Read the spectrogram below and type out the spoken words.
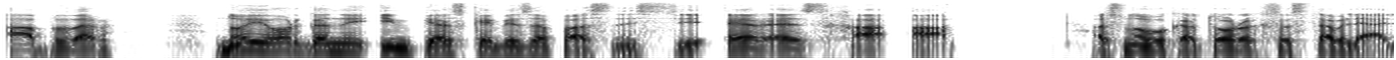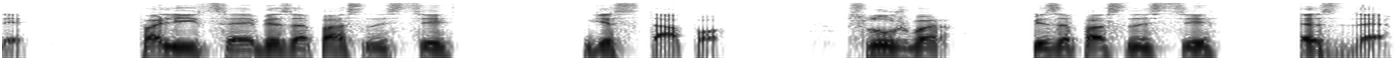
АБВЕР, но и органы имперской безопасности, РСХА, основу которых составляли полиция безопасности, гестапо, служба безопасности, СД,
